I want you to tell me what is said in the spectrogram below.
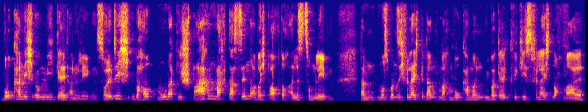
Wo kann ich irgendwie Geld anlegen? Sollte ich überhaupt monatlich sparen? Macht das Sinn? Aber ich brauche doch alles zum Leben dann muss man sich vielleicht Gedanken machen, wo kann man über Geldquickies vielleicht nochmal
